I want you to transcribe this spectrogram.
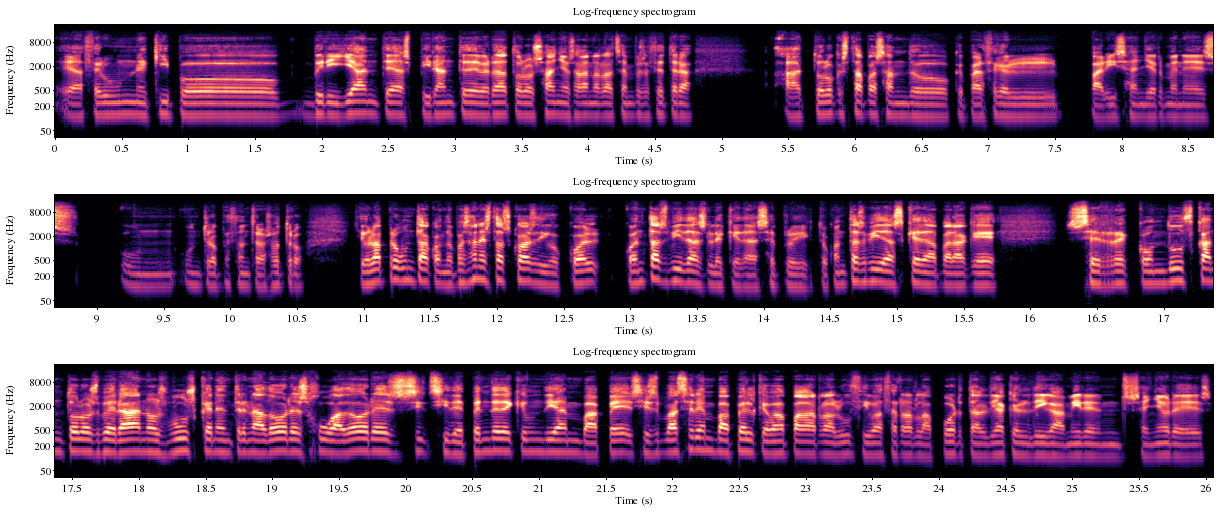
eh, hacer un equipo brillante, aspirante de verdad todos los años a ganar la Champions, etcétera, a todo lo que está pasando, que parece que el Paris Saint Germain es un, tropezón tras otro. Yo la pregunta, cuando pasan estas cosas, digo, ¿cuál, ¿cuántas vidas le queda a ese proyecto? ¿Cuántas vidas queda para que se reconduzcan todos los veranos, busquen entrenadores, jugadores? Si, depende de que un día Mbappé, si va a ser Mbappé el que va a apagar la luz y va a cerrar la puerta el día que él diga, miren, señores,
